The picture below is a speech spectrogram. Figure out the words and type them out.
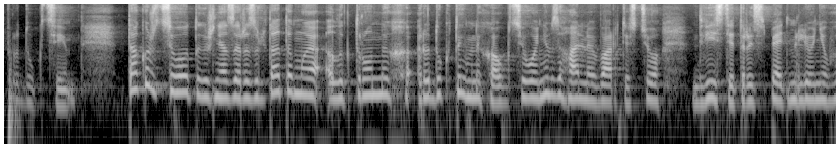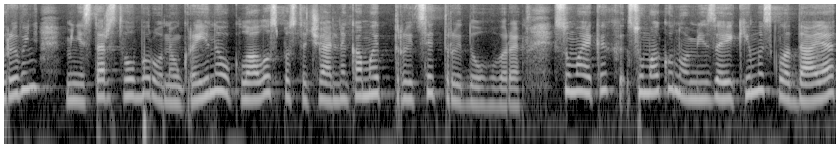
продукції. Також цього тижня за результатами електронних редуктивних аукціонів загальною вартістю 235 мільйонів гривень Міністерство оборони України уклало з постачальниками 33 договори, сума яких сума економії за якими складає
